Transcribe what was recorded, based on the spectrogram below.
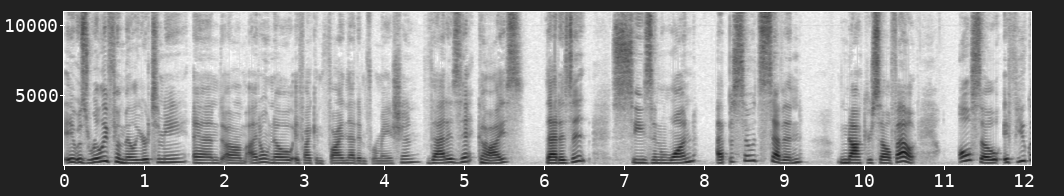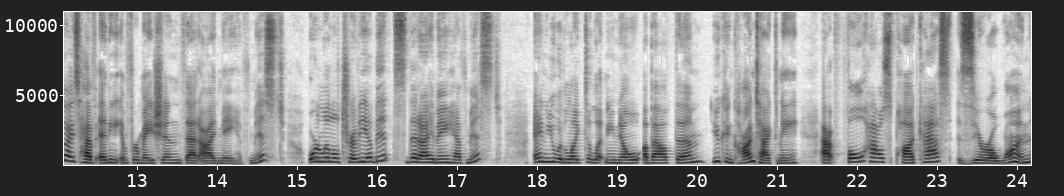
it was really familiar to me, and um, I don't know if I can find that information. That is it, guys. That is it. Season one, episode seven. Knock yourself out. Also, if you guys have any information that I may have missed, or little trivia bits that I may have missed, and you would like to let me know about them, you can contact me at fullhousepodcast01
